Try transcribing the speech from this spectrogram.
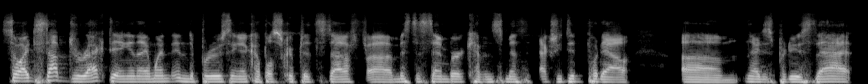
so I stopped directing and I went into producing a couple scripted stuff. Uh, Miss December, Kevin Smith actually did put out, um, and I just produced that.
